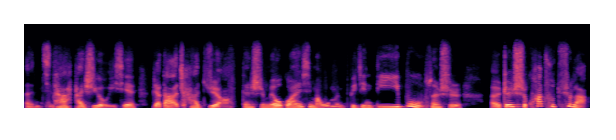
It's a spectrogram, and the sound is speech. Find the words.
嗯其他还是有一些比较大的差距啊，但是没有关系嘛，我们毕竟第一步算是呃正式跨出去了。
